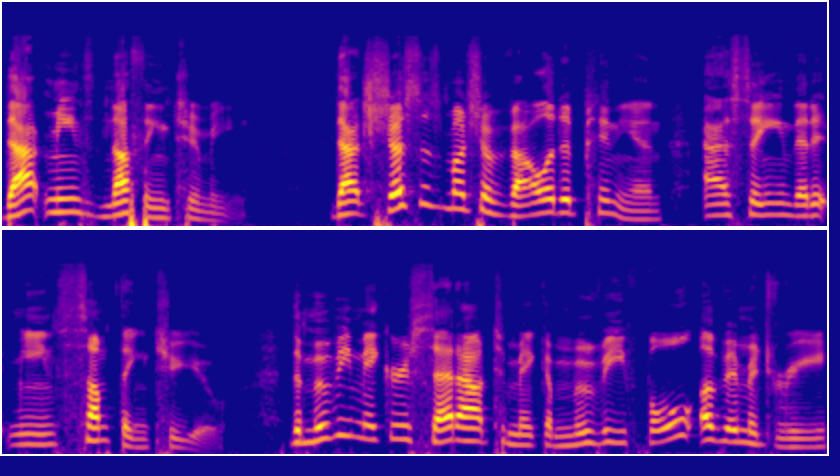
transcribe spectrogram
that means nothing to me. That's just as much a valid opinion as saying that it means something to you. The movie makers set out to make a movie full of imagery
